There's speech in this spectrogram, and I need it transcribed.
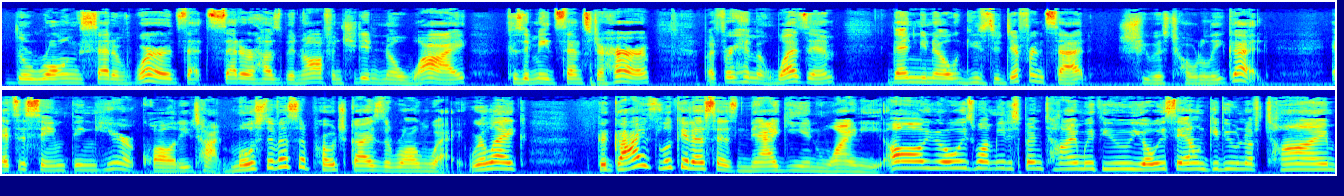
the wrong set of words that set her husband off and she didn't know why because it made sense to her, but for him it wasn't. Then, you know, used a different set, she was totally good. It's the same thing here, quality time. Most of us approach guys the wrong way. We're like, the guys look at us as naggy and whiny. Oh, you always want me to spend time with you. You always say I don't give you enough time.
